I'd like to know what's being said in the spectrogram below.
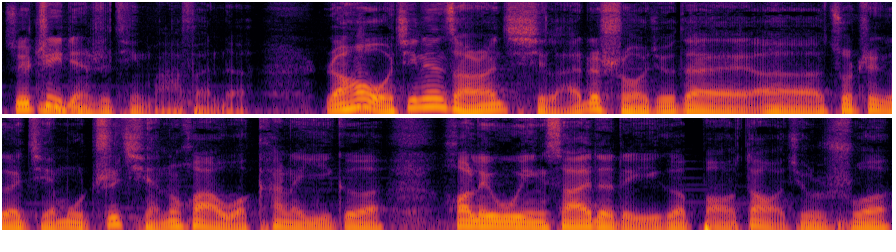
所以这一点是挺麻烦的。然后我今天早上起来的时候，就在呃做这个节目之前的话，我看了一个 Hollywood Insider 的一个报道，就是说。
